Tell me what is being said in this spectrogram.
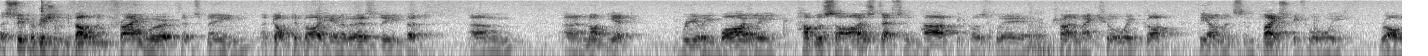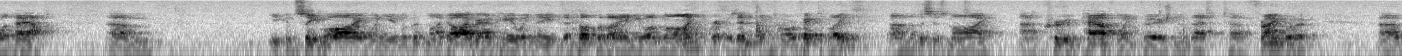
a supervision development framework that's been adopted by the university but um, uh, not yet really widely publicised. That's in part because we're trying to make sure we've got the elements in place before we roll it out. Um, you can see why, when you look at my diagram here, we need the help of ANU Online to represent things more effectively. Um, this is my uh, crude PowerPoint version of that uh, framework. Um,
